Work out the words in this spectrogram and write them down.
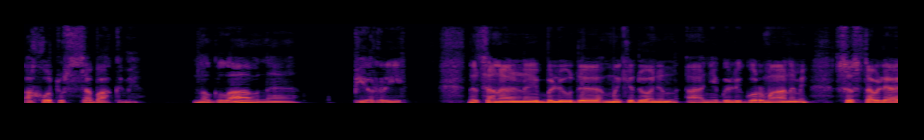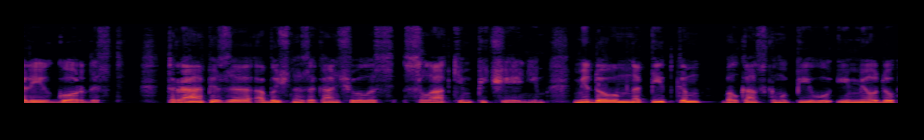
охоту с собаками. Но главное — пиры. Национальные блюда македонин, а они были гурманами, составляли их гордость. Трапеза обычно заканчивалась сладким печеньем, медовым напитком, балканскому пиву и меду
